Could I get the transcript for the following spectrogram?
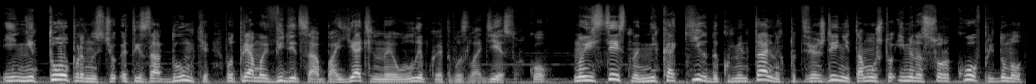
и нетопорностью этой задумки вот прямо видится обаятельная улыбка этого злодея Суркова. Но, естественно, никаких документальных подтверждений тому, что именно Сурков придумал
